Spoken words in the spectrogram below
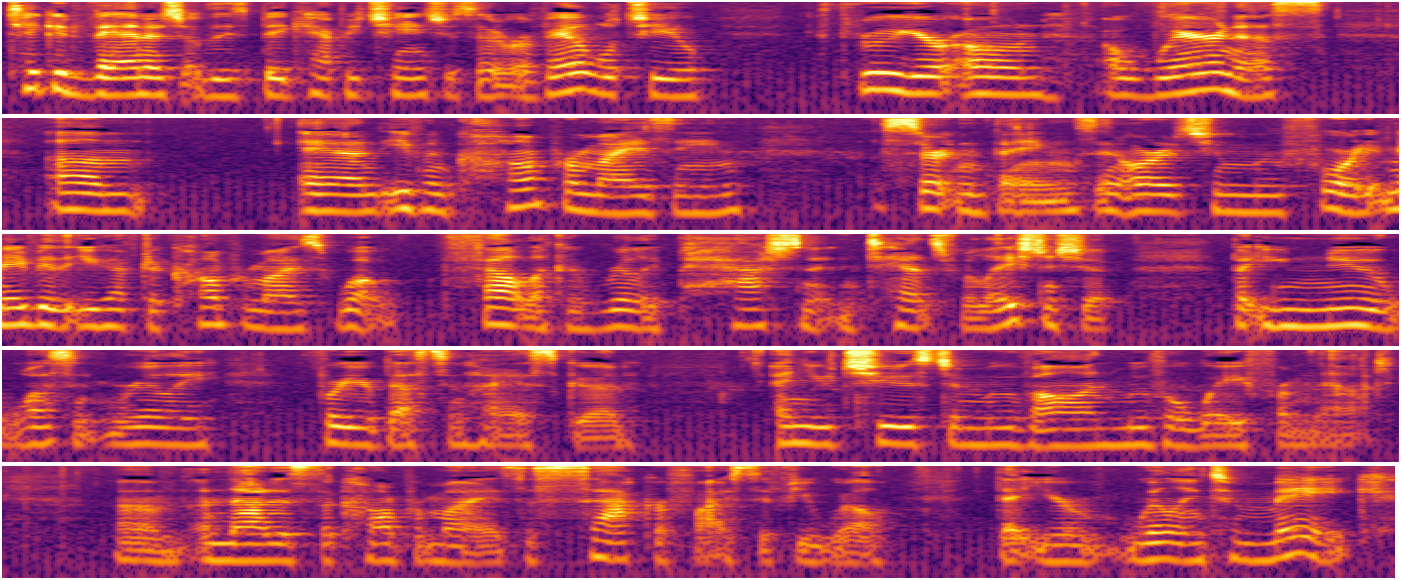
take advantage of these big happy changes that are available to you through your own awareness, um, and even compromising certain things in order to move forward. It may be that you have to compromise what felt like a really passionate, intense relationship, but you knew wasn't really for your best and highest good, and you choose to move on, move away from that. Um, and that is the compromise, the sacrifice, if you will, that you're willing to make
